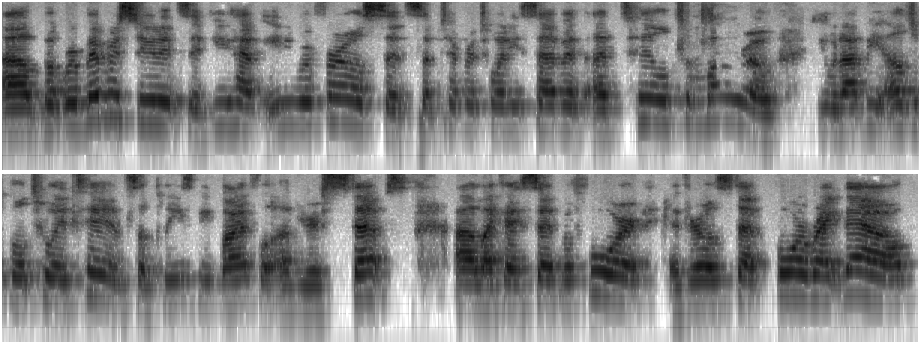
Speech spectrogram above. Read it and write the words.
Uh, but remember, students, if you have any referrals since September 27th until tomorrow, you will not be eligible to attend. So please be mindful of your steps. Uh, like I said before, if you're on step four right now,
